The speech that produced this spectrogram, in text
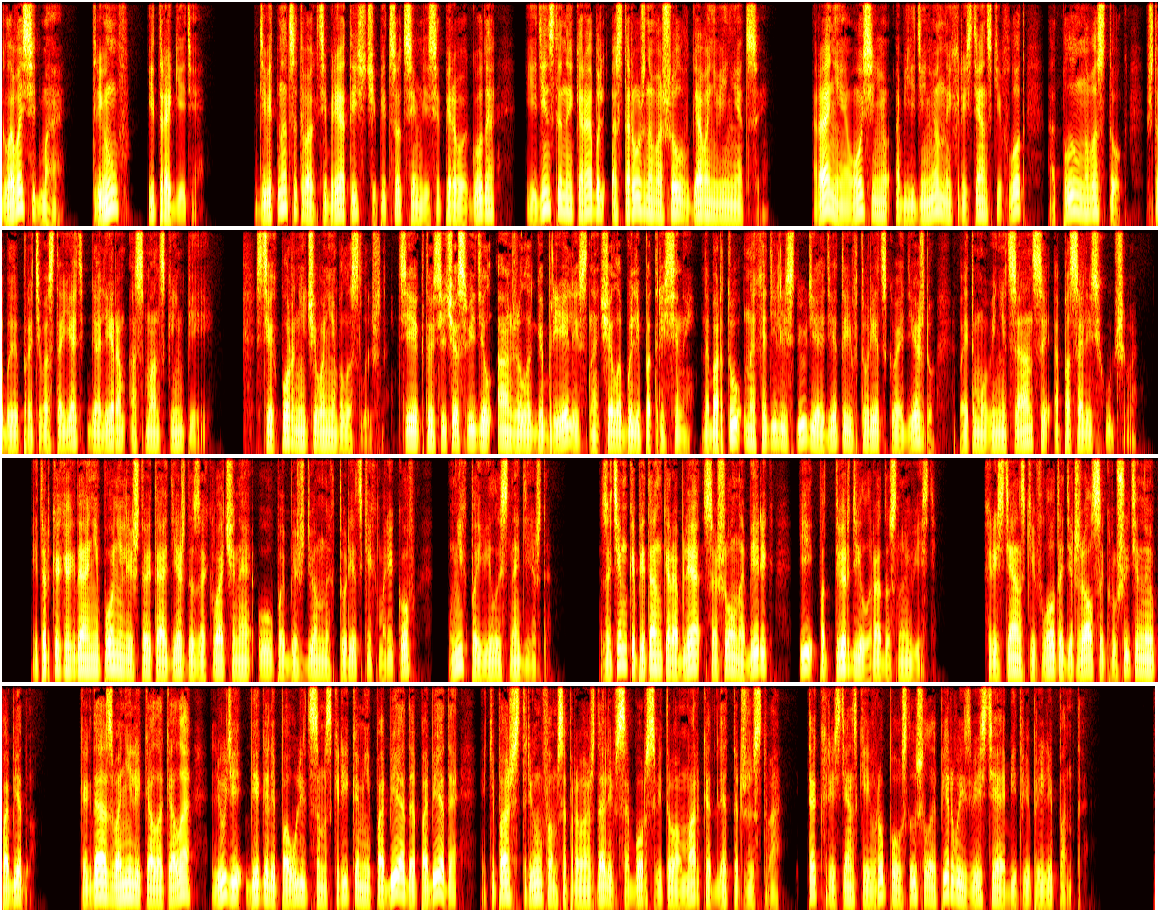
Глава 7. Триумф и трагедия. 19 октября 1571 года единственный корабль осторожно вошел в гавань Венеции. Ранее осенью объединенный христианский флот отплыл на восток, чтобы противостоять галерам Османской империи. С тех пор ничего не было слышно. Те, кто сейчас видел Анжела Габриэли, сначала были потрясены. На борту находились люди, одетые в турецкую одежду, поэтому венецианцы опасались худшего. И только когда они поняли, что это одежда, захваченная у побежденных турецких моряков, у них появилась надежда. Затем капитан корабля сошел на берег и подтвердил радостную весть. Христианский флот одержал сокрушительную победу. Когда звонили колокола, люди бегали по улицам с криками «Победа! Победа!». Экипаж с триумфом сопровождали в собор Святого Марка для торжества. Так христианская Европа услышала первое известие о битве при Лепанто.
